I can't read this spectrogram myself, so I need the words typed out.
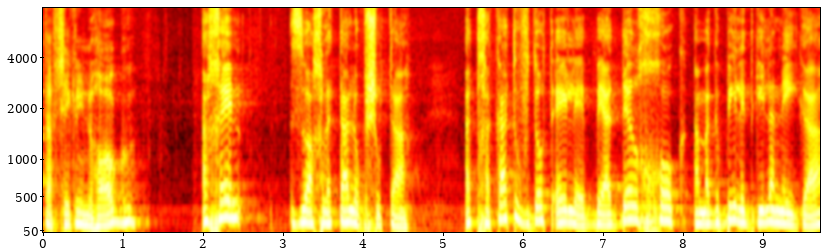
תפסיק לנהוג? אכן, זו החלטה לא פשוטה. הדחקת עובדות אלה בהיעדר חוק המגביל את גיל הנהיגה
